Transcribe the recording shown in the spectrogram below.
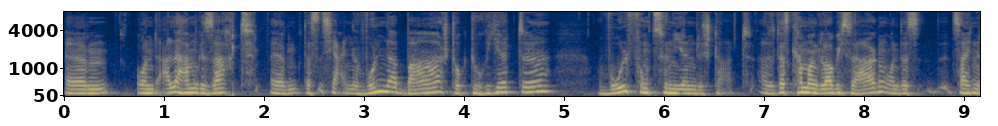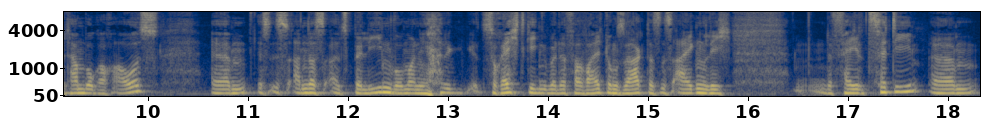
Ähm, und alle haben gesagt, ähm, das ist ja eine wunderbar strukturierte, wohl funktionierende Stadt. Also das kann man, glaube ich, sagen und das zeichnet Hamburg auch aus. Ähm, es ist anders als Berlin, wo man ja zu Recht gegenüber der Verwaltung sagt, das ist eigentlich eine failed city. Ähm,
